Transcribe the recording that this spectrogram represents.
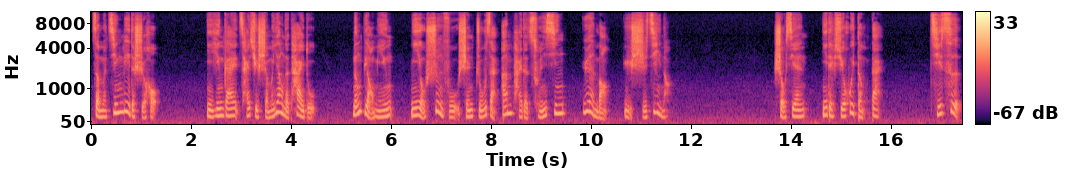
怎么经历的时候，你应该采取什么样的态度，能表明你有顺服神主宰安排的存心、愿望与实际呢？首先，你得学会等待；其次，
